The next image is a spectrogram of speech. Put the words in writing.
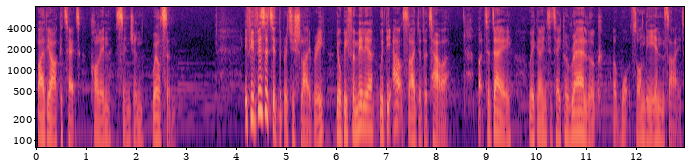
by the architect Colin St John Wilson. If you visited the British Library, you'll be familiar with the outside of the tower, but today we're going to take a rare look at what's on the inside.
